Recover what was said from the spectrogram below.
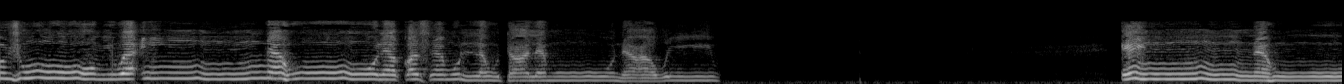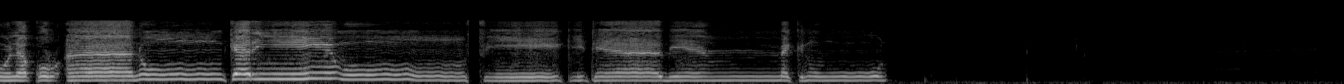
النجوم وإنه لقسم لو تعلمون عظيم. إنه لقرآن كريم في كتاب مكنون.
